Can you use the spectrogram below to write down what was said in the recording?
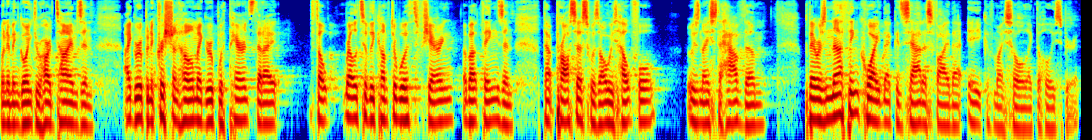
when I've been going through hard times. And I grew up in a Christian home. I grew up with parents that I felt relatively comfortable with sharing about things. And that process was always helpful. It was nice to have them. But there was nothing quite that could satisfy that ache of my soul like the Holy Spirit.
